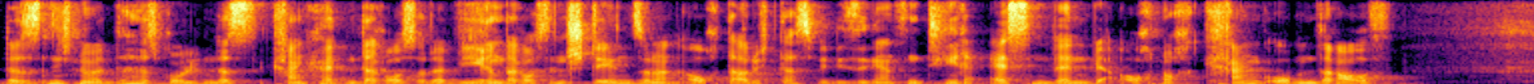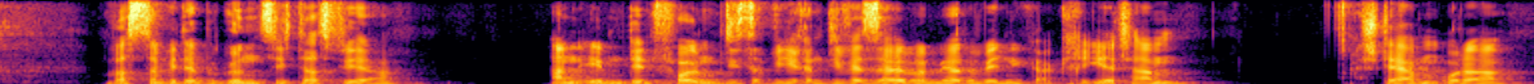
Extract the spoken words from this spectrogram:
das ist nicht nur das Problem, dass Krankheiten daraus oder Viren daraus entstehen, sondern auch dadurch, dass wir diese ganzen Tiere essen, werden wir auch noch krank obendrauf. Was dann wieder begünstigt, dass wir an eben den Folgen dieser Viren, die wir selber mehr oder weniger kreiert haben, sterben oder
